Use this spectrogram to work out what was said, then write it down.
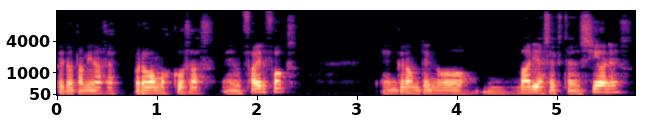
pero también probamos cosas en Firefox. En Chrome tengo varias extensiones,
